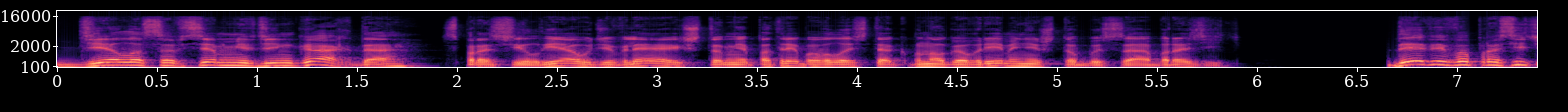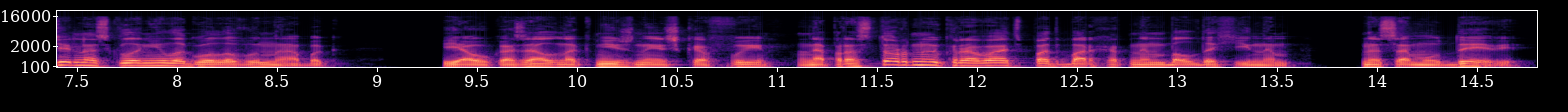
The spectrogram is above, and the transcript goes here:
«Дело совсем не в деньгах, да?» – спросил я, удивляясь, что мне потребовалось так много времени, чтобы сообразить. Дэви вопросительно склонила голову на бок. Я указал на книжные шкафы, на просторную кровать под бархатным балдахином, на саму Дэви.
